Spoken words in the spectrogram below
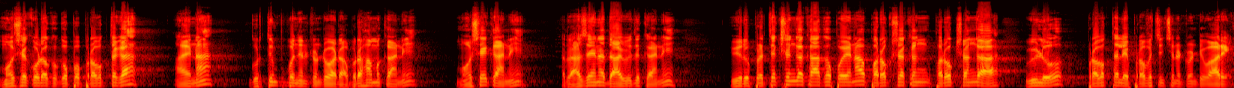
మోషే కూడా ఒక గొప్ప ప్రవక్తగా ఆయన గుర్తింపు పొందినటువంటి వాడు అబ్రహాము కానీ మోషే కానీ రాజైన దావీదు కానీ వీరు ప్రత్యక్షంగా కాకపోయినా పరోక్షకం పరోక్షంగా వీళ్ళు ప్రవక్తలే ప్రవచించినటువంటి వారే.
